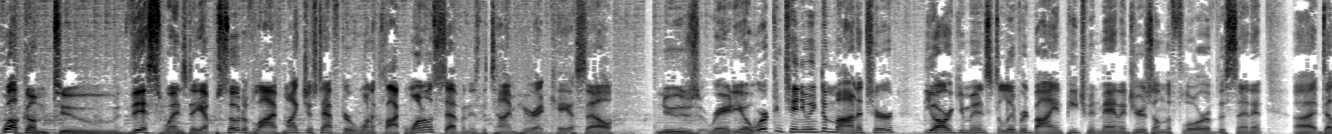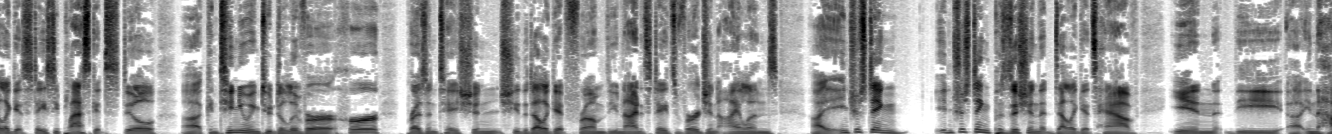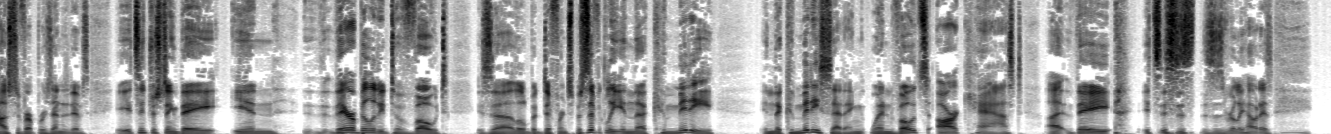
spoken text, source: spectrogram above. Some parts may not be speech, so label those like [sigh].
Welcome to this Wednesday episode of Live Mic. Just after 1 o'clock, 107 is the time here at KSL News Radio. We're continuing to monitor the arguments delivered by impeachment managers on the floor of the Senate. Uh, Delegate Stacey Plaskett still uh, continuing to deliver her presentation. She, the delegate from the United States Virgin Islands. Uh, interesting, interesting position that delegates have in the uh, in the House of Representatives. It's interesting. They in their ability to vote is a little bit different. Specifically in the committee in the committee setting when votes are cast, uh, they [laughs] it's this is this is really how it is.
